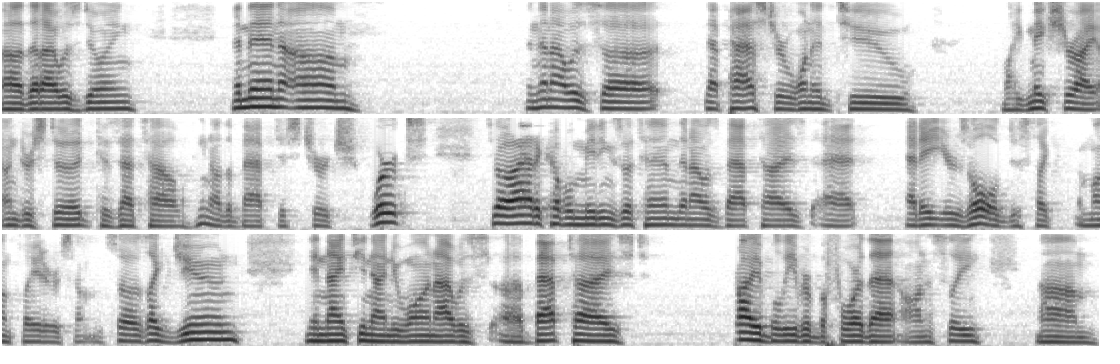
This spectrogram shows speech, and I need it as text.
uh, that I was doing. And then, um, and then I was uh, that pastor wanted to like make sure I understood because that's how you know the Baptist church works. So I had a couple meetings with him. Then I was baptized at at eight years old, just like a month later or something. So it was like June in 1991. I was uh, baptized. Probably a believer before that, honestly. Um,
